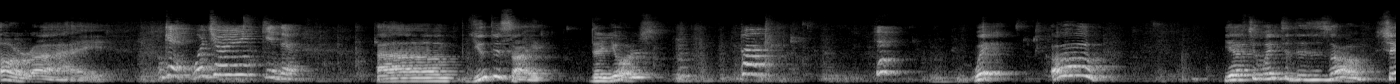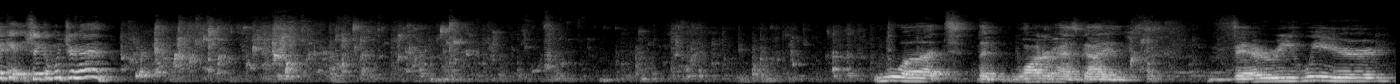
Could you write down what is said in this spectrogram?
All right. Okay, what you want to do? Um, you decide. They're yours. Yeah. Wait. Oh. You have to wait to dissolve. Shake it. Shake it with your hand. What? The water has gotten very weird.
